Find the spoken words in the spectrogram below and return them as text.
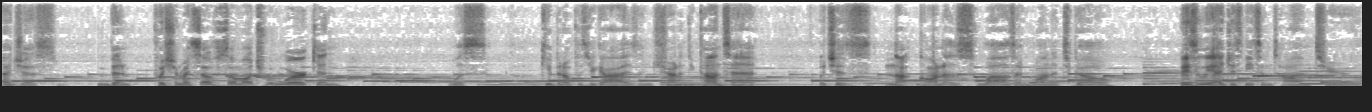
I just been pushing myself so much with work and was keeping up with you guys and trying to do content, which has not gone as well as I want it to go. Basically, I just need some time to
